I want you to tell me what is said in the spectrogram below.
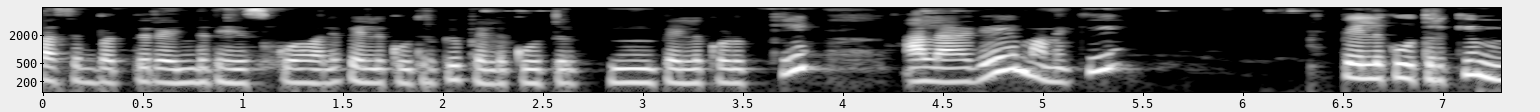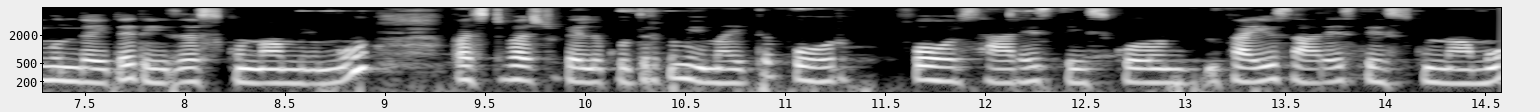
పసుపుబొత్తు రెండు తీసుకోవాలి. పెళ్ళి కూతురికి పెళ్ళి కూతురు పెళ్ళి కొడుక్కి. అలాగే మనకి పెళ్ళి కూతురికి ముందైతే తీసేసుకున్నాం మేము. ఫస్ట్ ఫస్ట్ పెళ్ళి కూతురికి మేమైతే ఫోర్ ఫోర్ శారీస్ తీసుకో ఫైవ్ శారీస్ తీసుకున్నాము.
